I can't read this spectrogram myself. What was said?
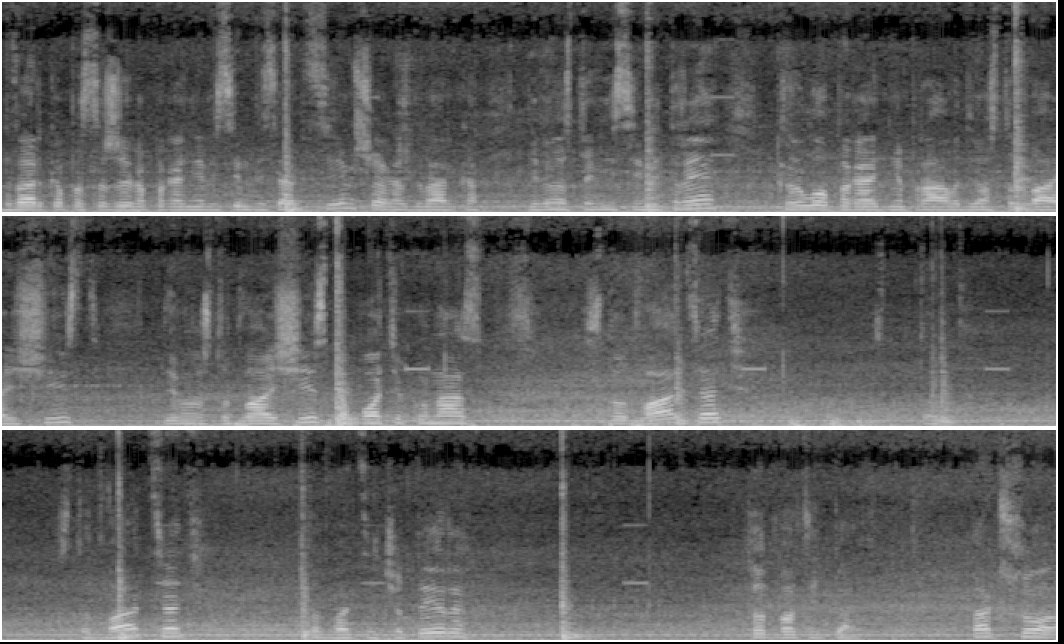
Дверка пасажира передня 87, ще раз дверка 98,3, крило переднє праве 92,6, 92,6, капотик у нас 120, 120, 124, 125. Так що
